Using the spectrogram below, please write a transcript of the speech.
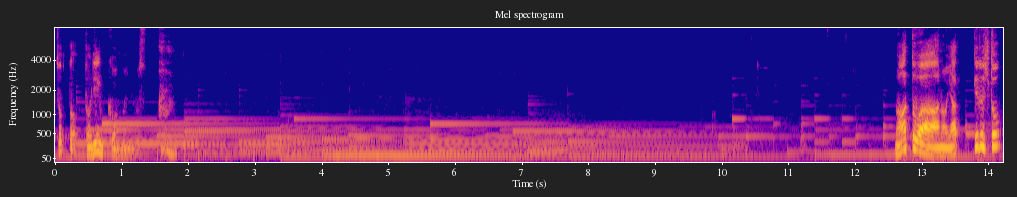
ちょっとドリンクを飲みます。まあ、あとはあのやってる人、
